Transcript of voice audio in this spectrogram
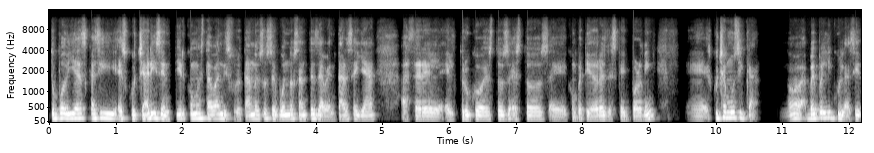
tú podías casi escuchar y sentir cómo estaban disfrutando esos segundos antes de aventarse ya a hacer el, truco estos, estos eh, competidores de skateboarding. Eh, escucha música, ¿no? Ve películas. Si,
